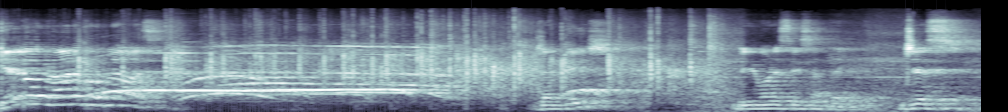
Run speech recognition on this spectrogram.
Give her a round of applause. Jagdish, do you want to say something? Just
